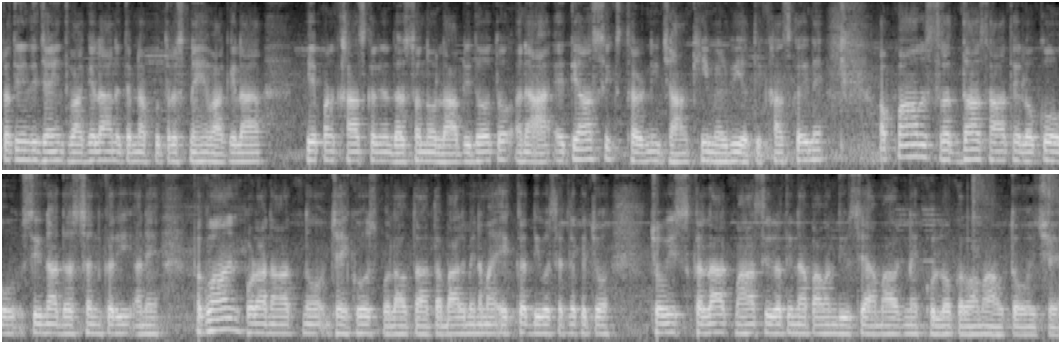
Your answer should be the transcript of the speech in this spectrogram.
પ્રતિનિધિ જયંત વાઘેલા અને તેમના પુત્ર સ્નેહ વાઘેલા એ પણ ખાસ કરીને દર્શનનો લાભ લીધો હતો અને આ ઐતિહાસિક સ્થળની ઝાંખી મેળવી હતી. ખાસ કરીને અપાર શ્રદ્ધા સાથે લોકો શ્રીના દર્શન કરી અને ભગવાન ભોળાનાથનો જયઘોષ બોલાવતા હતા. બાર મહિનામાં એક જ દિવસ એટલે કે ચોવીસ કલાક મહાશિવરાત્રિના પાવન દિવસે આ માર્ગને ખુલ્લો કરવામાં આવતો હોય છે.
